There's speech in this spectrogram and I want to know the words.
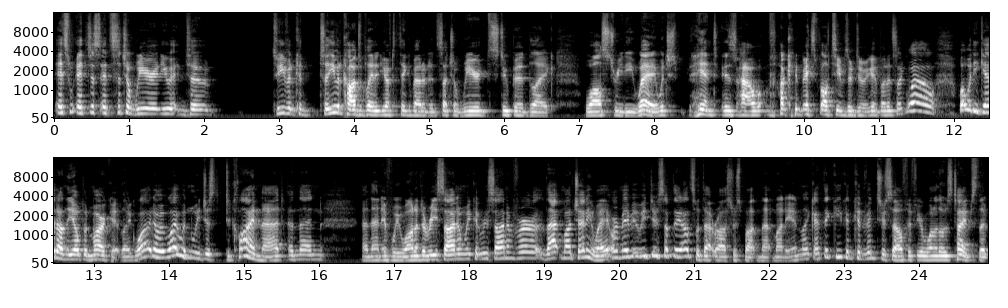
it's it's just it's such a weird you to to even to even contemplate it. You have to think about it in such a weird, stupid, like Wall Streety way. Which hint is how fucking baseball teams are doing it. But it's like, well, what would he get on the open market? Like, why do why wouldn't we just decline that and then and then if we wanted to re-sign him, we could re-sign him for that much anyway. Or maybe we do something else with that roster spot and that money. And like I think you can convince yourself if you're one of those types that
